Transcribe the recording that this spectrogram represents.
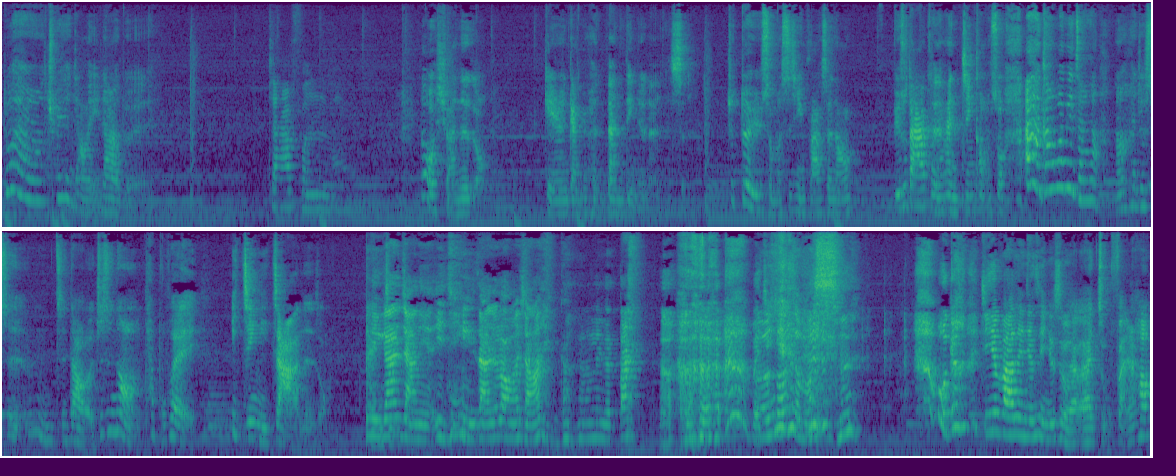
对啊，缺点讲了一大堆。加分哦。那我喜欢那种给人感觉很淡定的男生，就对于什么事情发生，然后比如说大家可能很惊恐地说啊，刚刚外面怎样，然后他就是嗯知道了，就是那种他不会一惊一乍的那种。你刚才讲你一惊一乍，就让我想到你刚刚那个蛋。我 我今天说什么事？我刚今天发生一件事情，就是我在我在煮饭，然后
